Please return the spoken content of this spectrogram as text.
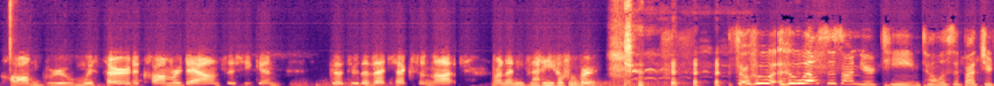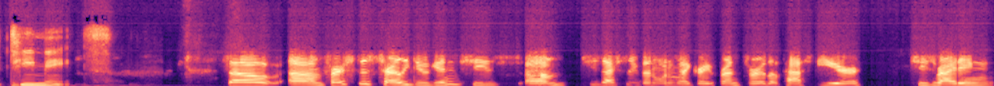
calm groom with her to calm her down so she can go through the vet checks and not run anybody over. So who who else is on your team? Tell us about your teammates. So um, first is Charlie Dugan. She's um, she's actually been one of my great friends for the past year. She's riding.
